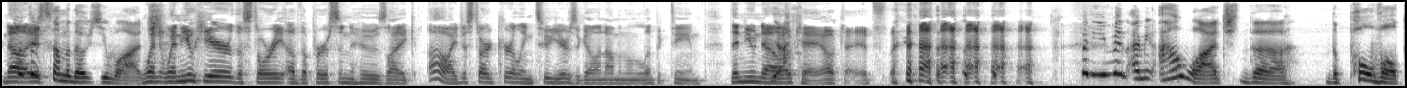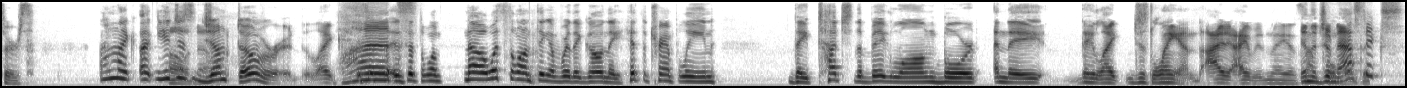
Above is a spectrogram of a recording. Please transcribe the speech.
No, but there's some of those you watch. When when you hear the story of the person who's like, "Oh, I just started curling two years ago, and I'm on the Olympic team," then you know, yeah. okay, okay, it's. but even, I mean, I'll watch the the pole vaulters I'm like, uh, you Oh, just no. jumped over it. Like, is is the one? No, what's the one thing of where they go and they hit the trampoline, they touch the big long board, and they they like just land. I, I In the gymnastics?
